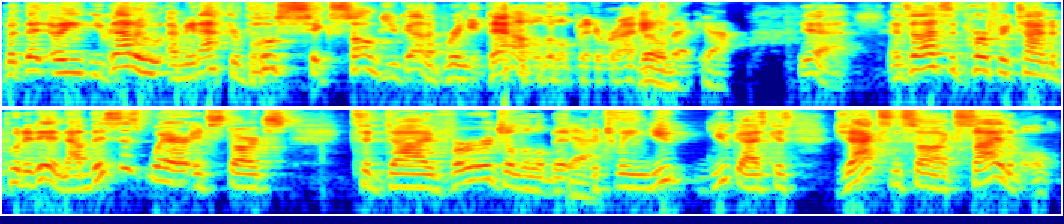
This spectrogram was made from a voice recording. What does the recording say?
But that, I mean, you got to. I mean, after those six songs, you got to bring it down a little bit, right? A little bit, yeah. Yeah, and so that's the perfect time to put it in. Now, this is where it starts to diverge a little bit Yes. between you, you guys, because Jackson saw excitable,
